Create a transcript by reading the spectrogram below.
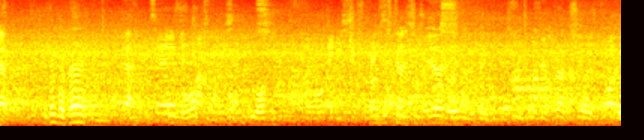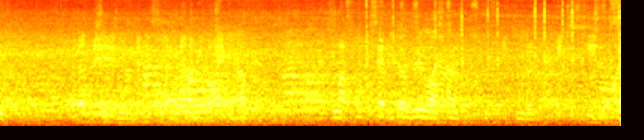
do the, Yeah. the bigger version. Yeah. It's a I was just telling somebody earlier, you know, the big the Bradshaw's Drive. You don't realise how I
